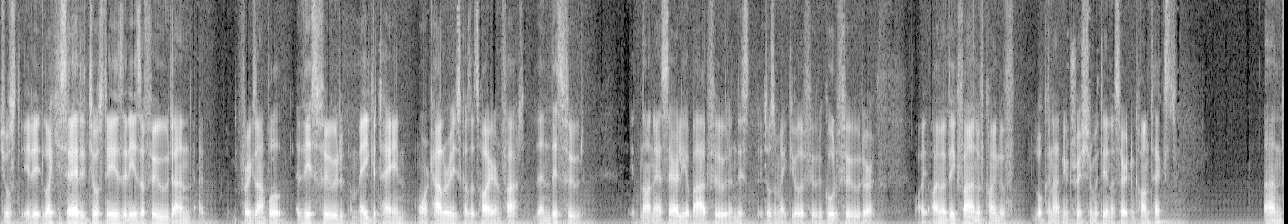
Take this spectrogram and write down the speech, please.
just it, it like you said, it just is. It is a food, and uh, for example, this food may contain more calories because it's higher in fat than this food. It's not necessarily a bad food, and this it doesn't make the other food a good food. Or I, I'm a big fan of kind of looking at nutrition within a certain context, and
